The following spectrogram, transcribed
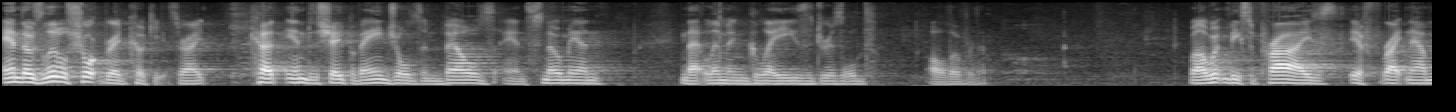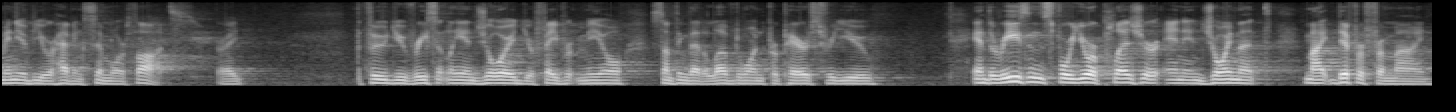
And those little shortbread cookies, right? Cut into the shape of angels and bells and snowmen, and that lemon glaze drizzled all over them. Well, I wouldn't be surprised if right now many of you are having similar thoughts, right? The food you've recently enjoyed, your favorite meal, something that a loved one prepares for you. And the reasons for your pleasure and enjoyment might differ from mine.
